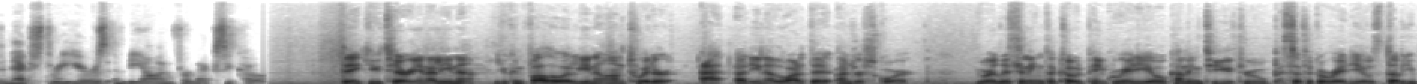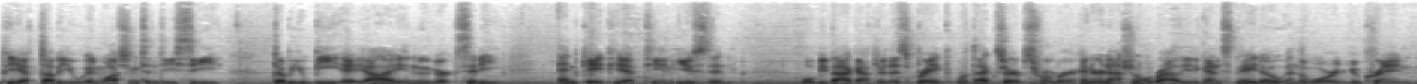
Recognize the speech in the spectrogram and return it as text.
the next three years and beyond for Mexico. Thank you, Terry and Alina. You can follow Alina on Twitter at Alina Duarte underscore. You are listening to Code Pink Radio coming to you through Pacifica Radio's WPFW in Washington, D.C., WBAI in New York City, and KPFT in Houston. We'll be back after this break with excerpts from our international rally against NATO and the war in Ukraine.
